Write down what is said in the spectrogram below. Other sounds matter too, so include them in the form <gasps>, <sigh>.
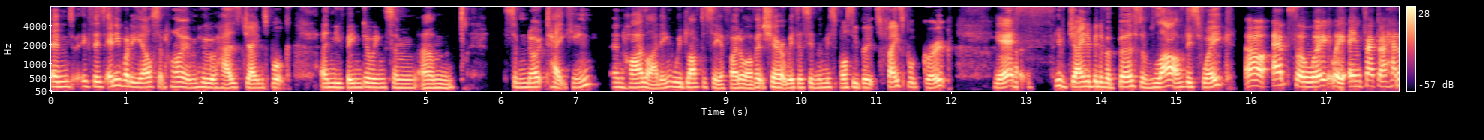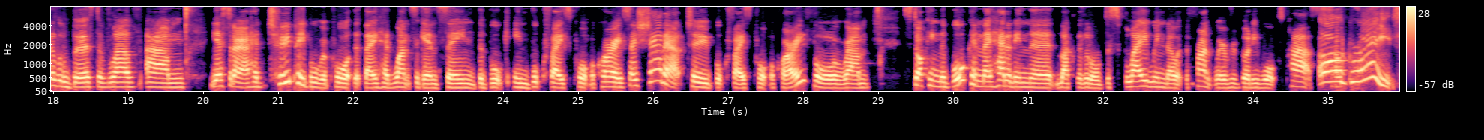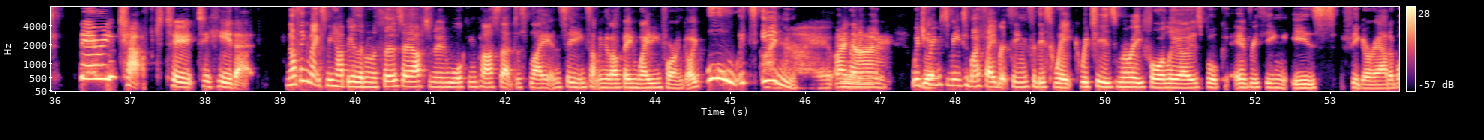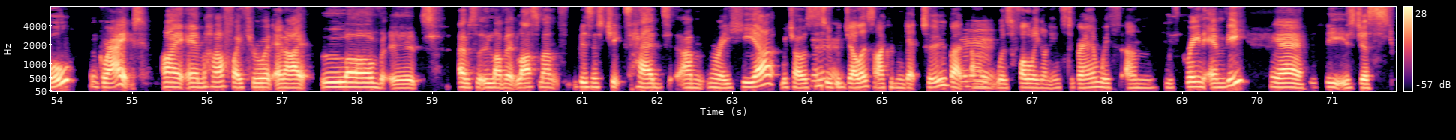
And if there's anybody else at home who has Jane's book and you've been doing some um, some note taking and highlighting, we'd love to see a photo of it. Share it with us in the Miss Bossy Boots Facebook group. Yes. Uh, give Jane a bit of a burst of love this week. Oh, absolutely. In fact, I had a little burst of love. Um, yesterday I had two people report that they had once again seen the book in Bookface Port Macquarie. So shout out to Bookface Port Macquarie for um, stocking the book, and they had it in the like the little display window at the front where everybody walks past. Oh, great! Very chuffed to to hear that. Nothing makes me happier than on a Thursday afternoon walking past that display and seeing something that I've been waiting for and going, "Oh, it's in!" I know. I know. Which yep. brings me to my favourite thing for this week, which is Marie Forleo's book, Everything is Figure Outable. Great. I am halfway through it and I love it. Absolutely love it. Last month, Business Chicks had um, Marie here, which I was mm. super jealous I couldn't get to, but um, mm. um, was following on Instagram with um, with Green Envy. Yeah, she is just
